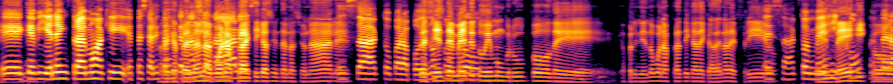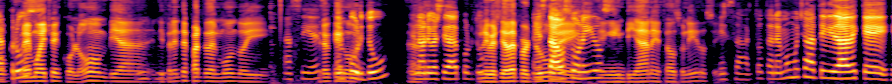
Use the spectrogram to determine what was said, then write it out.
eh, que vienen, traemos aquí especialistas para que aprendan las buenas prácticas internacionales. Exacto, para poder Recientemente tuvimos un grupo de aprendiendo buenas prácticas de cadena de frío. Exacto, en México, en, Veracruz. Lo hemos hecho en Colombia, en diferentes partes del mundo y Así es. en Purdue. En la Universidad de Purdue. Universidad de Purdue. En Estados Unidos. En Indiana, en Estados Unidos, sí. Exacto. Tenemos muchas actividades que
